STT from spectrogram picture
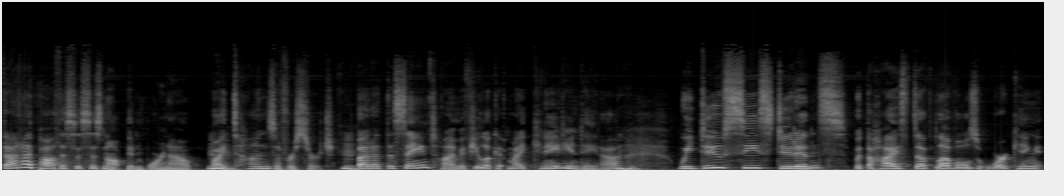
That hypothesis has not been borne out by tons of research. But at the same time, if you look at my Canadian data, we do see students with the highest debt levels working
